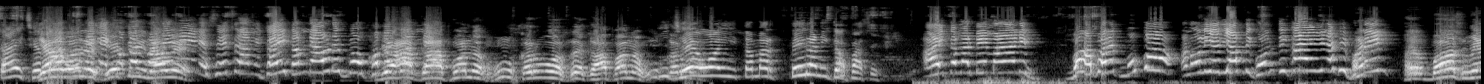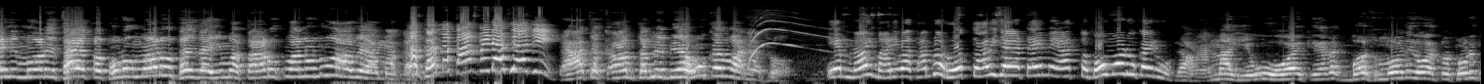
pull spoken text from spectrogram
કાંઈ છે જ્યાં શેતરી હોય ને ના આવે ને શેતરામી કઈ તમને આવડે છે બહુ બે ખબર આ ગાફાને હું કરવો છે? ગાફાને હું ઈ જે હોય તમાર પહેરાની ગાફા છે. આઈ તમાર બે માણાની મહાભારત મૂકો અને ઓલી હજી આપણી ગોમતી કાય એવી નથી ભણી? હવે બસ વેલી મોડી થાય તો થોડુંક મોડું થઈ જાય. એમાં તાળુકવાનું ન આવે આમાં આ ઘરમાં કામ પડ્યા છે હજી? આ તો કામ તમે બે હું કરવાના છો? એમ નહીં મારી વાત સાંભળો. રોજ તો આવી જાય આ ટાઈમે. આજ તો બહુ મોડું કર્યું. આમાં એવું હોય ક્યારેક બસ મોડી હોય તો થોડીક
